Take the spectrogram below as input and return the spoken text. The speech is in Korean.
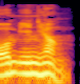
곰 인형.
